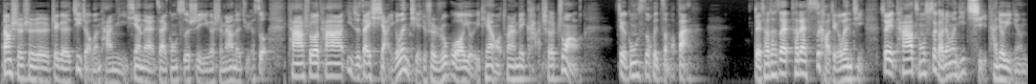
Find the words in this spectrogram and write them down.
当时是这个记者。问他你现在在公司是一个什么样的角色？他说他一直在想一个问题，就是如果有一天我突然被卡车撞了，这个公司会怎么办？对他，他在他在思考这个问题，所以他从思考这个问题起，他就已经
